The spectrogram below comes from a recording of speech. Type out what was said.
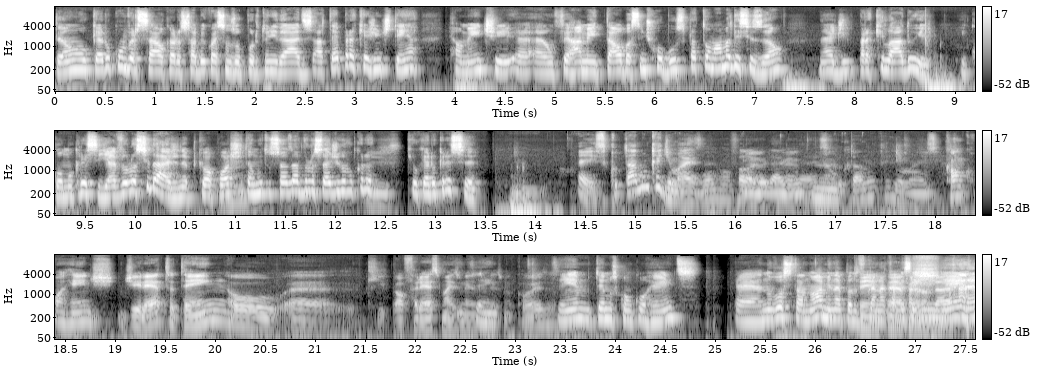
Então eu quero conversar, eu quero saber quais são as oportunidades, até para que a gente tenha realmente é, é um ferramental bastante robusto para tomar uma decisão né, de para que lado ir e como crescer. E a velocidade, né? Porque o aporte está uhum. muito só da velocidade que eu, vou, que eu quero crescer. É, escutar nunca é demais, né? Vamos falar é, a verdade, é. né? Escutar nunca é demais. Concorrente direto tem ou uh, que oferece mais ou menos tem. a mesma coisa? Tem, temos concorrentes. É, não vou citar nome, né? Para não Sim, ficar na é, cabeça é, de ninguém, né?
